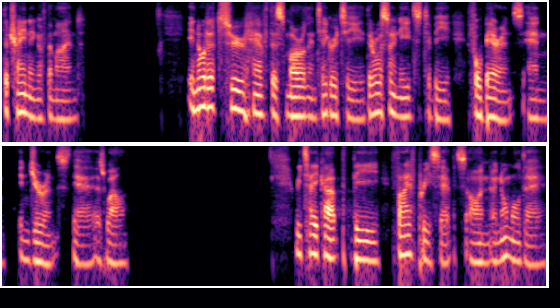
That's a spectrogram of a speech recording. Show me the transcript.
the training of the mind. In order to have this moral integrity, there also needs to be forbearance and endurance there as well. We take up the five precepts on a normal day,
